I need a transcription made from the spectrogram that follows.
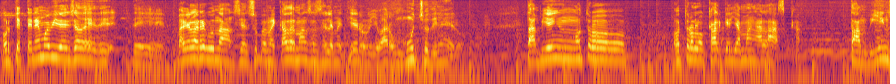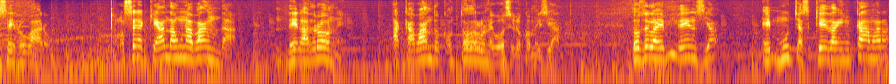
Porque tenemos evidencia de, de, de vaya la redundancia, el supermercado de Mansa se le metieron y llevaron mucho dinero. También en otro otro local que llaman Alaska, también se robaron. O sea que anda una banda de ladrones acabando con todos los negocios y los comerciantes. Entonces las evidencias, eh, muchas quedan en cámara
